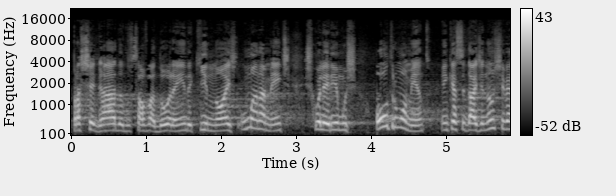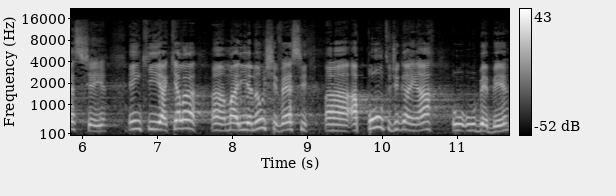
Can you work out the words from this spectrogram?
para a chegada do Salvador, ainda que nós, humanamente, escolheríamos outro momento em que a cidade não estivesse cheia, em que aquela ah, Maria não estivesse ah, a ponto de ganhar o, o bebê.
